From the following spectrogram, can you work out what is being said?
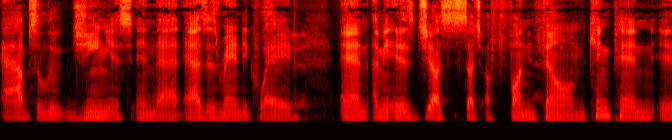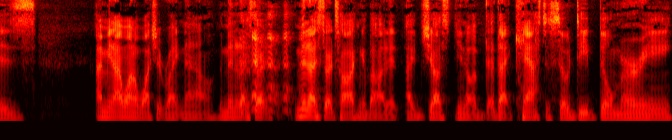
absolute genius in that, as is Randy Quaid. So and I mean, it is just such a fun film. Kingpin is. I mean, I want to watch it right now. The minute I start, the minute I start talking about it, I just, you know, th- that cast is so deep. Bill Murray,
